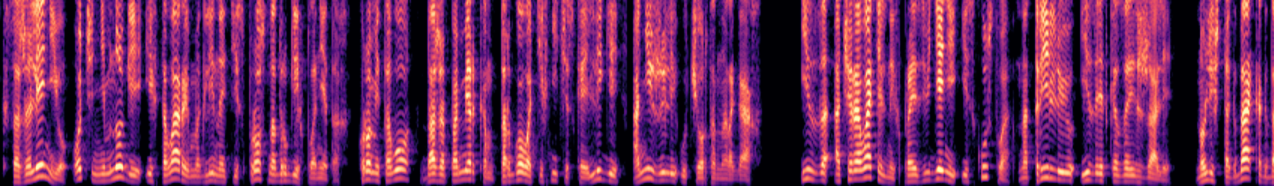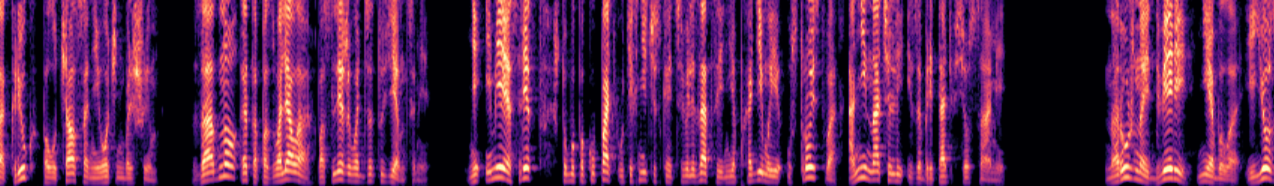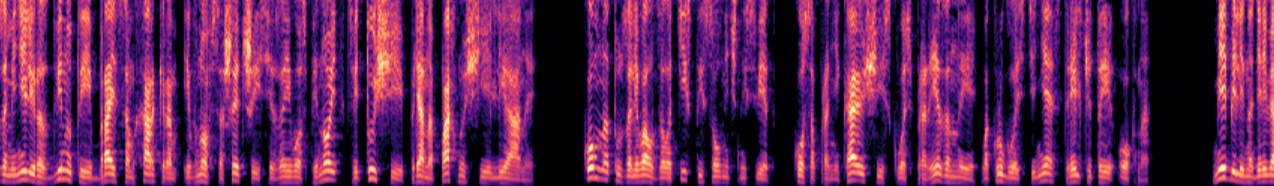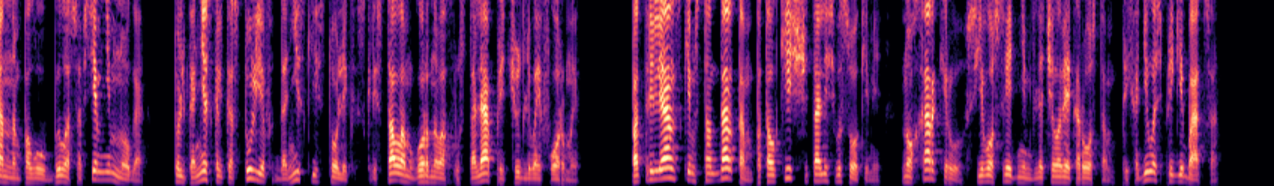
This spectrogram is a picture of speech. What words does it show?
К сожалению, очень немногие их товары могли найти спрос на других планетах. Кроме того, даже по меркам торгово-технической лиги они жили у черта на рогах. Из-за очаровательных произведений искусства на Триллию изредка заезжали, но лишь тогда, когда крюк получался не очень большим. Заодно это позволяло послеживать за туземцами. Не имея средств, чтобы покупать у технической цивилизации необходимые устройства, они начали изобретать все сами. Наружной двери не было, ее заменили раздвинутые Брайсом Харкером и вновь сошедшиеся за его спиной цветущие, пряно пахнущие лианы. Комнату заливал золотистый солнечный свет, косо проникающий сквозь прорезанные в округлой стене стрельчатые окна. Мебели на деревянном полу было совсем немного, только несколько стульев да низкий столик с кристаллом горного хрусталя причудливой формы. По триллианским стандартам потолки считались высокими, но Харкеру с его средним для человека ростом приходилось пригибаться.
